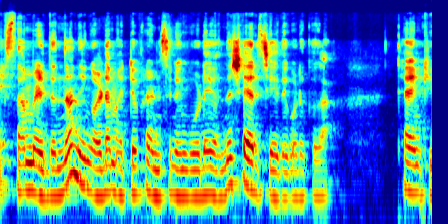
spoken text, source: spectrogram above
എക്സാം എഴുതുന്ന നിങ്ങളുടെ മറ്റു ഫ്രണ്ട്സിനും കൂടെ ഒന്ന് ഷെയർ ചെയ്ത് കൊടുക്കുക. താങ്ക്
